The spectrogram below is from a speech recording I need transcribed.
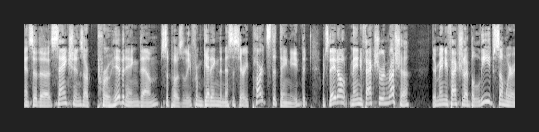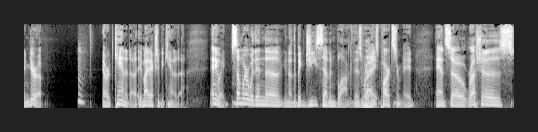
And so the sanctions are prohibiting them, supposedly, from getting the necessary parts that they need, that, which they don't manufacture in Russia. They're manufactured, I believe, somewhere in Europe hmm. or Canada. It might actually be Canada. Anyway, somewhere within the you know the big G7 block is where Right. these parts are made. And so Russia's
